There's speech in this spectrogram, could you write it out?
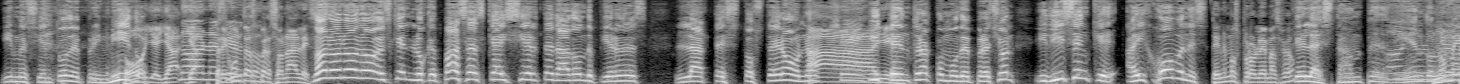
y me siento deprimido. Oye, ya, No, ya, no preguntas personales. No, no, no, no, es que lo que pasa es que hay cierta edad donde pierdes la testosterona y te entra como depresión. Y dicen que hay jóvenes ¿Tenemos problemas, feo? que la están perdiendo. Ay, No no me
